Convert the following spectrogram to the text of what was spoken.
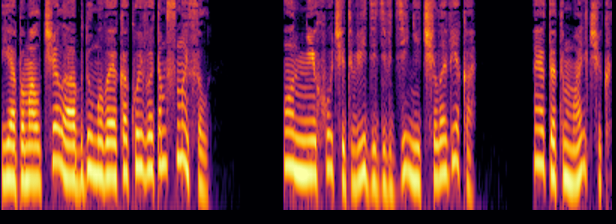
Я помолчала, обдумывая, какой в этом смысл — он не хочет видеть в Дине человека. Этот мальчик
